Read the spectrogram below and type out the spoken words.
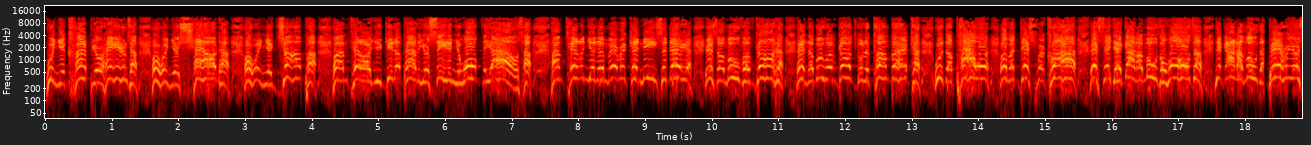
when you clap your hands or when you shout or when you jump. I'm telling you, you get up out of your seat and you walk the aisles. I'm telling you, the America needs today is a move of God, and the move of God's going to come back with the power of a desperate cry. They said, you gotta move the walls, you gotta move the barriers,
